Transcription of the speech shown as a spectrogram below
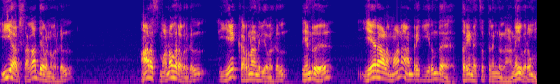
இஆர் சகாதேவன் அவர்கள் ஆர் எஸ் மனோகர் அவர்கள் ஏ கருணாநிதி அவர்கள் என்று ஏராளமான அன்றைக்கு இருந்த திரை நட்சத்திரங்கள் அனைவரும்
